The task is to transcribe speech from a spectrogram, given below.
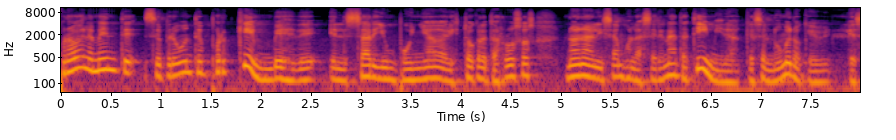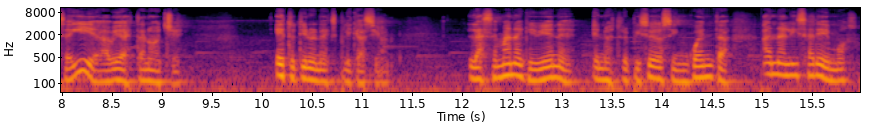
Probablemente se pregunten por qué en vez de El zar y un puñado de aristócratas rusos no analizamos la serenata tímida, que es el número que le seguía había esta noche. Esto tiene una explicación. La semana que viene, en nuestro episodio 50, analizaremos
